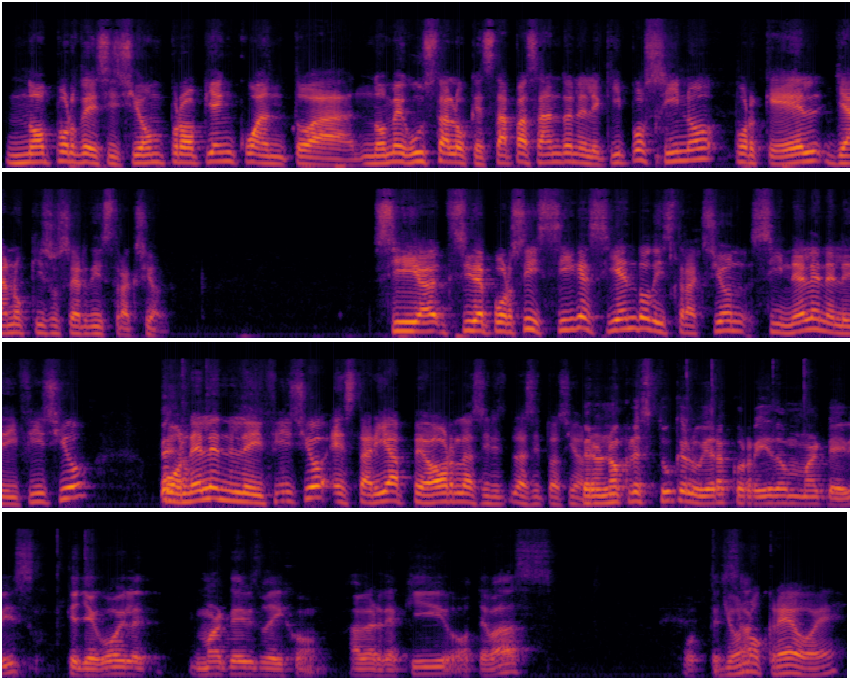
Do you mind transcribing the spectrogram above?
no por decisión propia en cuanto a no me gusta lo que está pasando en el equipo, sino porque él ya no quiso ser distracción. Si, ah, si de por sí sigue siendo distracción sin él en el edificio, con él en el edificio estaría peor la, situación. Pero ¿no crees tú que lo hubiera corrido Mark Davis? Que llegó y le, Mark Davis le dijo, a ver, de aquí o te vas. O te Yo no creo, ¿eh?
